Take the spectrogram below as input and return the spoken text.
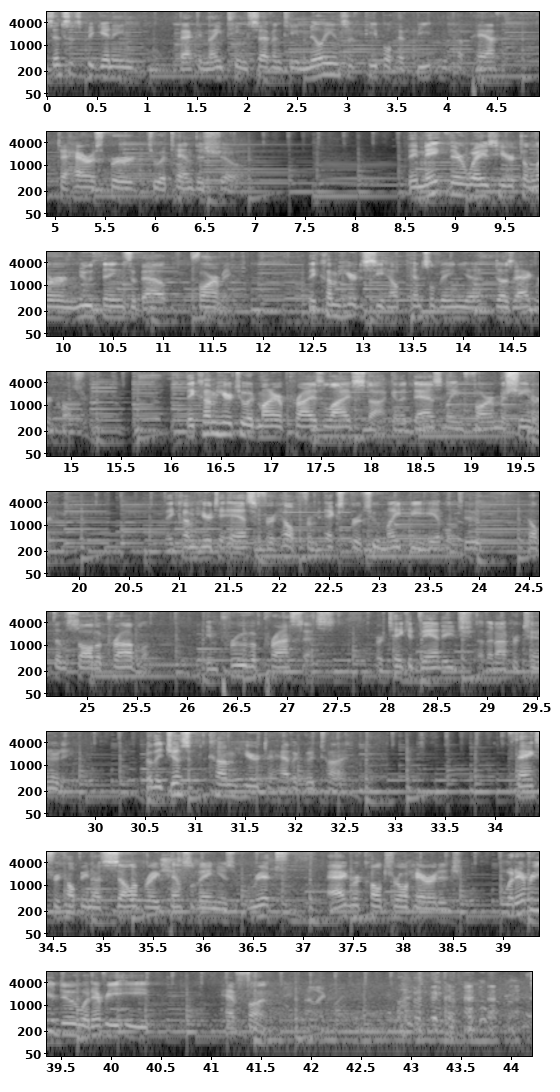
Since its beginning back in 1917, millions of people have beaten a path to Harrisburg to attend this show. They make their ways here to learn new things about farming. They come here to see how Pennsylvania does agriculture. They come here to admire prize livestock and the dazzling farm machinery. They come here to ask for help from experts who might be able to help them solve a problem, improve a process, or take advantage of an opportunity. Or they just come here to have a good time. Thanks for helping us celebrate Pennsylvania's rich agricultural heritage. Whatever you do, whatever you eat, have fun. I like mine.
